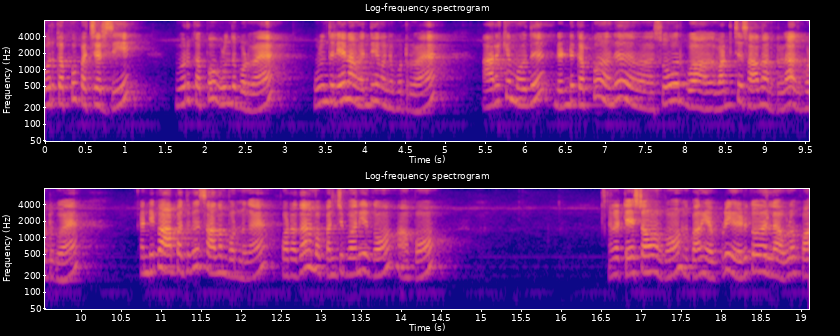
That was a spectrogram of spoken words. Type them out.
ஒரு கப்பு பச்சரிசி ஒரு கப்பு உளுந்து போடுவேன். உளுந்துலேயே நான் வெந்தயம் கொஞ்சம் போட்டுருவேன். அரைக்கும் போது ரெண்டு கப்பு வந்து சோறு வடித்த சாதம் இருக்குல்ல அது போட்டுக்குவேன். கண்டிப்பாக ஆப்பத்துக்கு சாதம் போடணுங்க. போட்டால் தான் நம்ம பஞ்சு மாதிரி இருக்கும் ஆப்பம். நல்லா டேஸ்ட்டாகவும் இருக்கும். இந்த பாருங்கள் எப்படி எடுக்கவே இல்லை. அவ்வளோ பா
